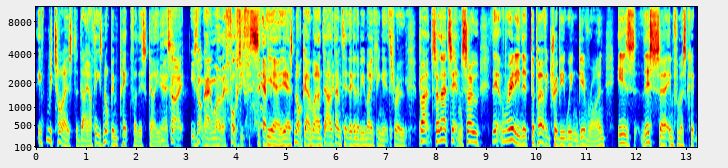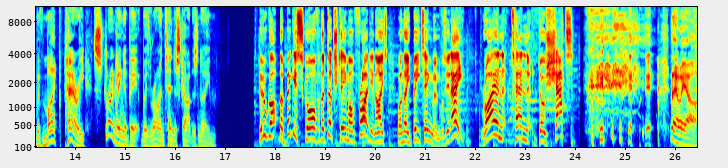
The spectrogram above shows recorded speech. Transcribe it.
he retires today. I think he's not been picked for this game. Yeah, it's not. He's not going well. They're forty for seven. Yeah, yeah, it's not going well. I don't I don't think they're going to be making it through. But so that's it. And so, the, really, the, the perfect tribute we can give Ryan is this uh, infamous clip with Mike Parry struggling a bit with Ryan ten Doeschate's name. Who got the biggest score for the Dutch team on Friday night when they beat England? Was it A. Ryan Ten Dochat, There we are.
